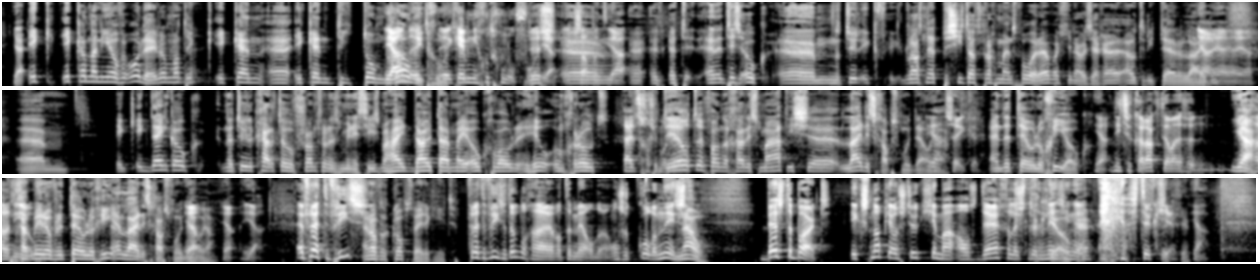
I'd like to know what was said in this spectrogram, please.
Ja, ik, ik kan daar niet over oordelen, want ik, ik, ken, eh, ik ken die Tom Ja, ik, niet goed. ik heb hem niet goed genoeg voor. dus, ja, ik snap het. ehm, Ja. eh, het, het- en het is ook ehm, natuurlijk, ik, ik las net precies dat fragment voor, hè, wat je nou zegt, hè, autoritaire leider. Ja, ja, ja, ja. Ehm, ik, ik denk ook, natuurlijk gaat het over frontrunners ministries, maar hij duidt daarmee ook gewoon heel een groot gedeelte van de charismatische leiderschapsmodel. Ja, Ja. zeker. En de theologie ook. Ja, niet zijn karakter, maar zijn... Ja, gaat het het gaat over. meer over de theologie Ja. en leiderschapsmodel. Ja, ja, ja. En Fred de Vries. En of dat klopt, weet ik niet. Fred de Vries had ook nog eh, wat te melden. Onze columnist. Nou, Beste Bart, ik snap jouw stukje, maar als dergelijke Stukje genezingen... ook, ja, stukje, Stukje. ja.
